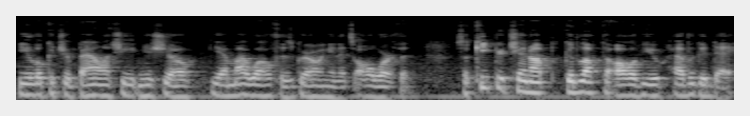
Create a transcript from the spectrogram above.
You look at your balance sheet and you show, yeah, my wealth is growing and it's all worth it. So keep your chin up. Good luck to all of you. Have a good day.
